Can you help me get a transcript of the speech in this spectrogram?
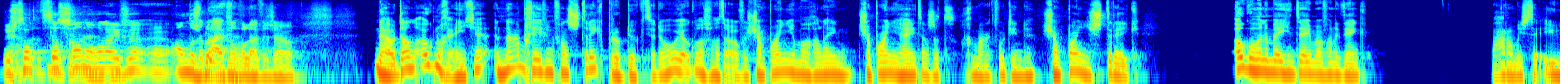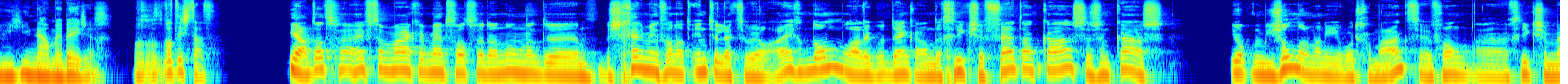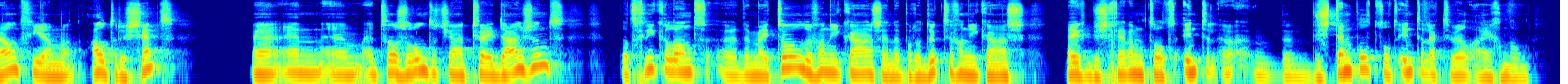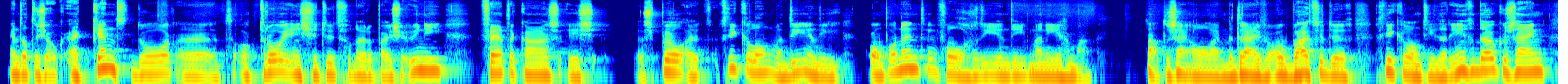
dus dat, dat, zal nog wel even uh, anders dat blijven. blijft nog wel even zo. Nou, dan ook nog eentje. Een naamgeving van streekproducten. Daar hoor je ook wel eens wat over. Champagne mag alleen champagne heten als het gemaakt wordt in de champagne-streek. Ook wel een beetje een thema van ik denk... waarom is de EU hier nou mee bezig? Wat, wat, is dat? Ja, dat heeft te maken met wat we dan noemen de bescherming van het intellectueel eigendom. Laat ik denken aan de Griekse feta-kaas. Dat is een kaas die op een bijzondere manier wordt gemaakt van uh, Griekse melk via een oud recept. Uh, en uh, het was rond het jaar 2000 dat Griekenland de methode van die kaas en de producten van die kaas heeft beschermd tot bestempeld tot intellectueel eigendom. En dat is ook erkend door uh, het Octrooi-instituut van de Europese Unie. Vertekaas is spul uit Griekenland met die en die componenten, volgens die en die manier gemaakt. Nou, er zijn allerlei bedrijven, ook buiten de Griekenland, die daarin gedoken zijn.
